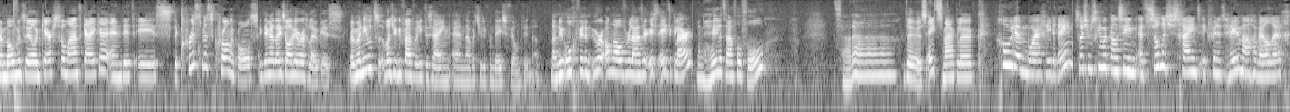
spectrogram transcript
ben momenteel een kerstfilm aan het kijken en dit is The Christmas Chronicles. Ik denk dat deze al heel erg leuk is. Ik ben benieuwd wat jullie favorieten zijn en uh, wat jullie van deze film vinden. Nou, nu ongeveer een uur, anderhalf uur later is het eten klaar. Een hele tafel vol. Tada! Dus eet smakelijk. Goedemorgen iedereen. Zoals je misschien wel kan zien, het zonnetje schijnt. Ik vind het helemaal geweldig.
